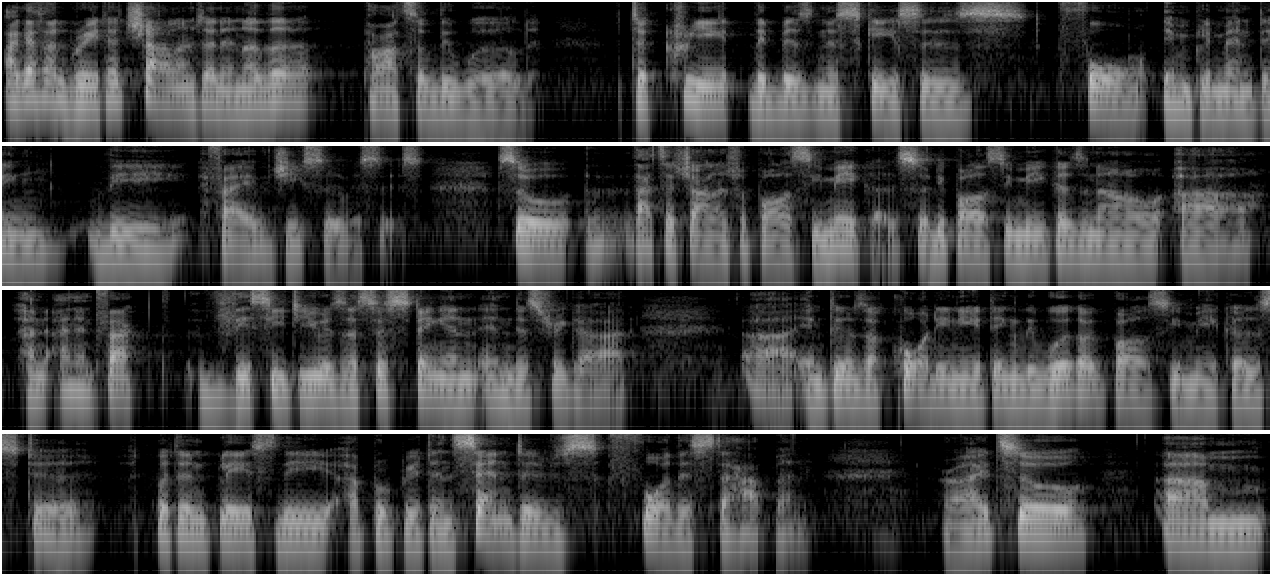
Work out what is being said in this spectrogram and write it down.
I guess, a greater challenge than in other parts of the world to create the business cases for implementing the 5G services. So that's a challenge for policymakers. So the policymakers now, uh, and, and in fact, the CTU is assisting in, in this regard uh, in terms of coordinating the work of policymakers to put in place the appropriate incentives for this to happen, right? So um,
